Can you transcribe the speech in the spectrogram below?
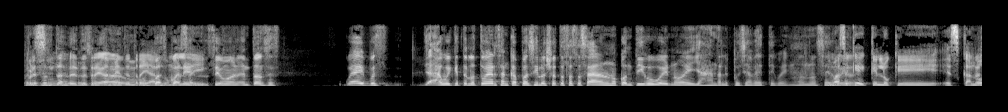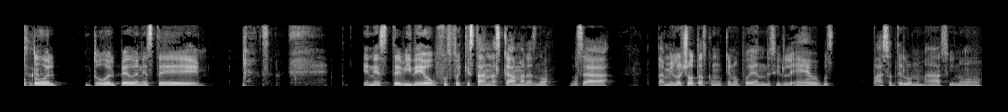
presuntamente, traía, presuntamente un- traía un pascualín. Simón. Entonces, güey, pues ya, güey, que te lo tuerzan. Capaz si los shotas hasta se dan uno contigo, güey, ¿no? Y ya, ándale, pues ya vete, güey. No, no sé. Me hace que, que lo que escaló Gracias, todo el, todo el pedo en este. en este video, pues fue que estaban las cámaras, ¿no? O sea, también los chotas como que no podían decirle, eh, pues pásatelo nomás y no,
